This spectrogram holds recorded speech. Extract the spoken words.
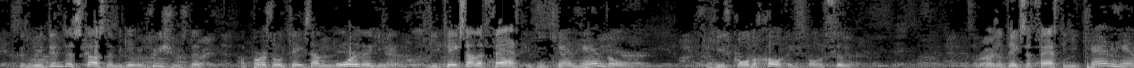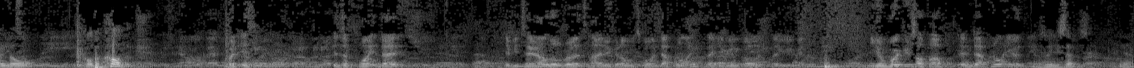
Because we did discuss in the beginning of pre-shoes that a person who takes on more than he he takes on a fast that he can't handle, so he's called a chot, he's called a sinner. A person takes a fast that he can handle, it's called a kodesh. But is is a point that if you take on a little bit of time, you can almost go indefinitely? Like you can go, like you can you can work yourself up indefinitely? Or, That's what he says. Yeah.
